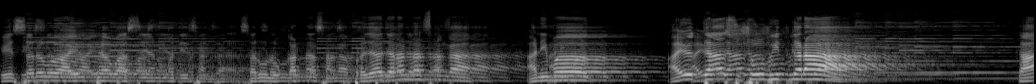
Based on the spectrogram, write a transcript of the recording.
हे सर्व अयोध्या वासियांमध्ये सांगा. सर्व लोकांना सांगा. प्रजाजनांना सांगा. आणि मग अयोध्या सुशोभित करा. का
